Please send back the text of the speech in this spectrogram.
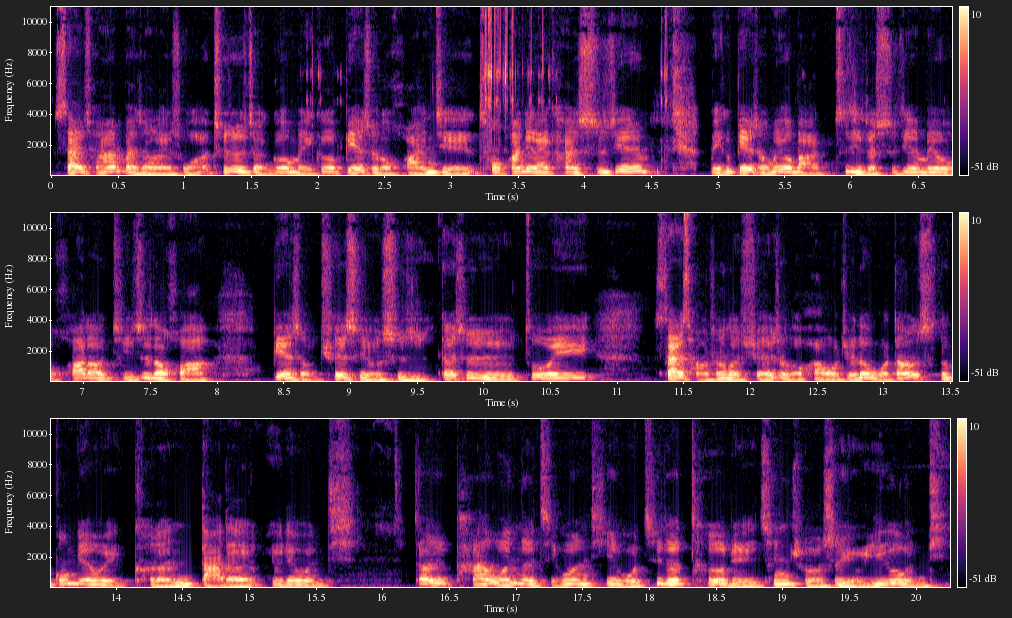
赛程安排上来说啊，就是整个每个辩手的环节，从环节来看，时间每个辩手没有把自己的时间没有花到极致的话，辩手确实有失职。但是作为赛场上的选手的话，我觉得我当时的攻辩位可能打的有点问题。当时盘问的几个问题，我记得特别清楚的是有一个问题，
